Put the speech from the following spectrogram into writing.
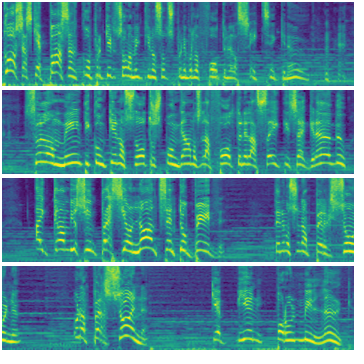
cosas que pasan, porque solamente nosotros ponemos la foto en el aceite sagrado. Solamente con que nosotros pongamos la foto en el aceite sagrado, hay cambios impresionantes en tu vida. Tenemos una persona, una persona que viene por un milagro.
